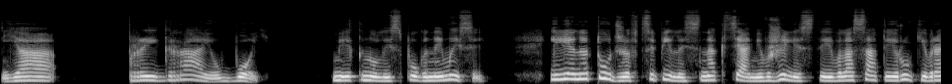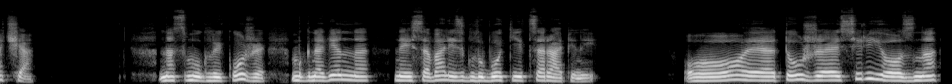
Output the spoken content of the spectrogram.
«Я проиграю бой», — мелькнула испуганная мысль. И Лена тут же вцепилась ногтями в жилистые волосатые руки врача. На смуглой коже мгновенно нарисовались глубокие царапины. «О, это уже серьезно!»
